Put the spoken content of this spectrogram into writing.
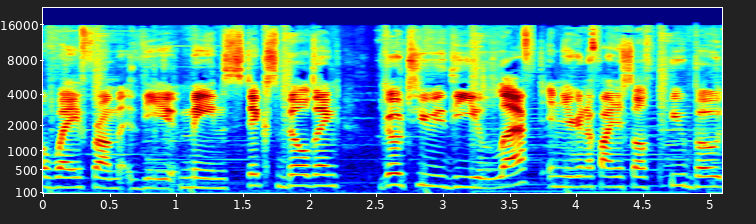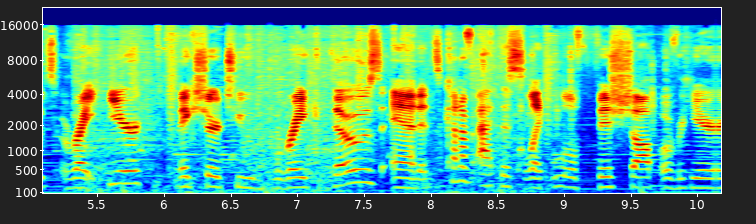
away from the main Styx building. Go to the left and you're gonna find yourself two boats right here. Make sure to break those and it's kind of at this like little fish shop over here.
